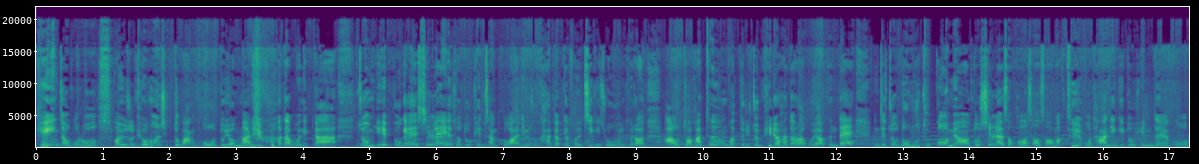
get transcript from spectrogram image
개인적으로, 어, 요즘 결혼식도 많고, 또 연말이고 하다 보니까, 좀 예쁘게 실내에서도 괜찮고, 아니면 좀 가볍게 걸치기 좋은 그런 아우터 같은 것들이 좀 필요하더라고요. 근데 이제 좀 너무 두꺼우면 또 실내에서 벗어서 막 들고 다니기도 힘들고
